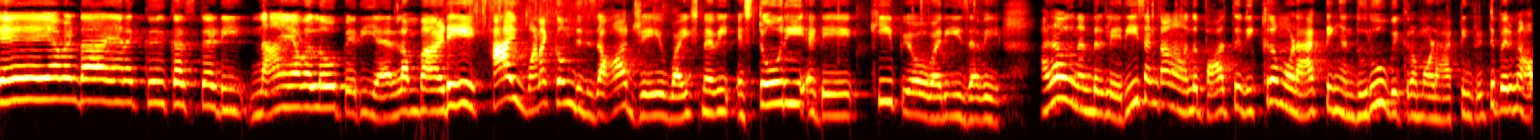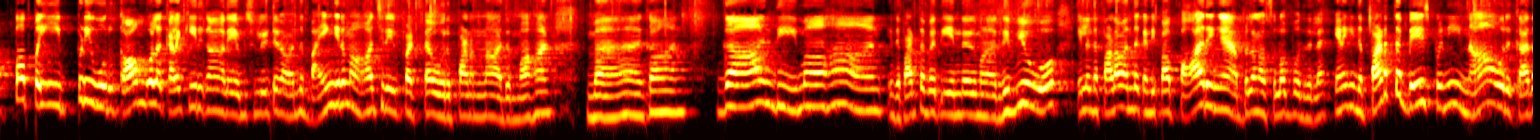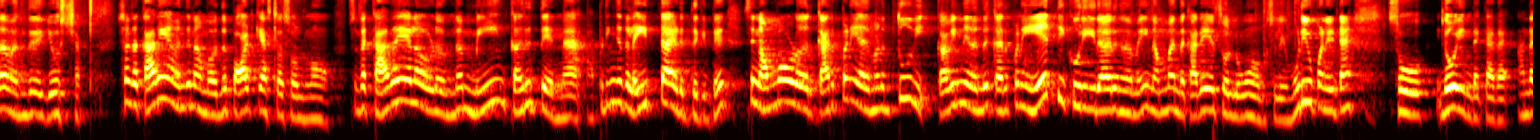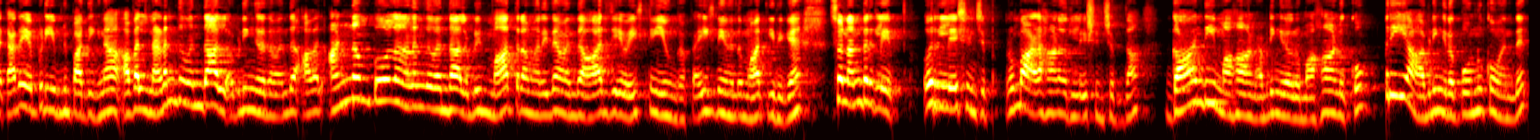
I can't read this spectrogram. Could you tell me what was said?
ஏ அவன்டா எனக்கு கஸ்டடி? நான் எவ்வளோ பெரிய லம்பாடி? ஹாய் வணக்கம். This is R J Vaishnavi a story a day keep your worries away அதாவது நண்பர்களே ரீசெண்டாக நான் வந்து பார்த்து விக்ரமோட ஆக்டிங் அண்ட் துரு விக்ரமோட ஆக்டிங் ரெண்டு பேருமே அப்பா பை இப்படி ஒரு காம்போல கலக்கியிருக்காங்களே அப்படின்னு சொல்லிட்டு நான் வந்து பயங்கரமாக ஆச்சரியப்பட்ட ஒரு படம்னா அது மகான் மகான் காந்தி மகான். இந்த படத்தை பற்றி எந்த விதமான ரிவ்யூவோ இல்லை இந்த படம் வந்து கண்டிப்பாக பாருங்க அப்படிலாம் நான் சொல்ல போகிறதில்ல எனக்கு இந்த படத்தை பேஸ் பண்ணி நான் ஒரு கதை வந்து யோசித்தேன் ஸோ அந்த கதையை வந்து நம்ம வந்து பாட்காஸ்ட்டில் சொல்லணும். ஸோ அந்த கதையோட வந்து மெயின் கருத்து என்ன? அப்படிங்கிறத லைட்டாக எடுத்துக்கிட்டு சரி நம்மளோட ஒரு கற்பனை அது மாதிரி தூவி கவிஞர் வந்து கற்பனை ஏற்றி கூறுகிறாருங்கிற மாதிரி நம்ம இந்த கதையை சொல்லுவோம் அப்படின்னு சொல்லி முடிவு பண்ணிட்டேன். ஸோ இதோ இந்த கதை. அந்த கதை எப்படி அப்படின்னு பார்த்தீங்கன்னா அவள் நடந்து வந்தாள் அப்படிங்கிறத வந்து அவள் அன்னம் போல நடந்து வந்தாள் அப்படின்னு மாற்றுற மாதிரி தான் வந்து ஆர்ஜே வைஷ்ணவி உங்கள் வைஷ்ணவி வந்து மாற்றிருக்கேன் ஸோ நண்பர்களே ஒரு ரிலேஷன்ஷிப் ரொம்ப அழகான ஒரு ரிலேஷன்ஷிப் தான். காந்தி மகான் அப்படிங்கிற ஒரு மகானுக்கும் பிரியா அப்படிங்கிற பொண்ணுக்கும் வந்து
